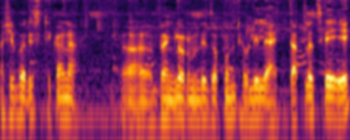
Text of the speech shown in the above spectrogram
अशी बरीच ठिकाणं बेंगलोरमध्ये जपून ठेवलेली आहेत. त्यातलंच हे एक.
